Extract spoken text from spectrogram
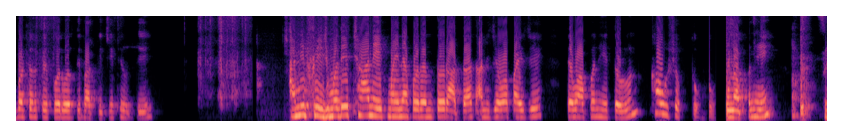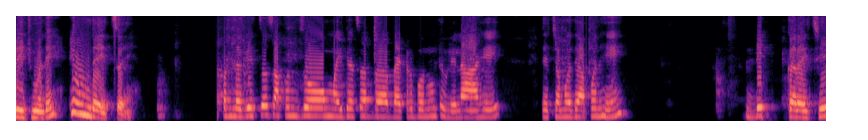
बटर पेपर वरती बाकीचे ठेवते. आणि फ्रीजमध्ये छान एक महिन्यापर्यंत राहतात. आणि जेव्हा पाहिजे तेव्हा आपण हे तळून खाऊ शकतो. आपण हे फ्रीजमध्ये ठेवून द्यायचंय. आपण लगेचच आपण जो मैद्याचा बॅटर बनवून ठेवलेला आहे त्याच्यामध्ये आपण हे डिप करायचे.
